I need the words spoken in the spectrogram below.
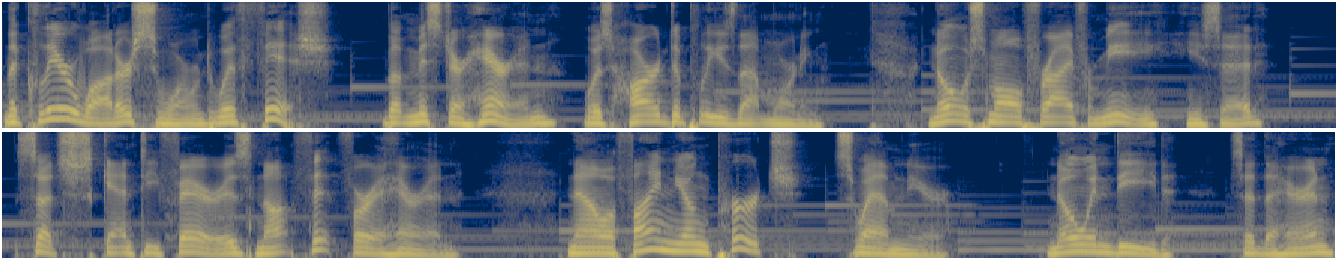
The clear water swarmed with fish, but Mr. Heron was hard to please that morning. No small fry for me, he said. Such scanty fare is not fit for a heron. Now a fine young perch swam near. No, indeed, said the heron.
